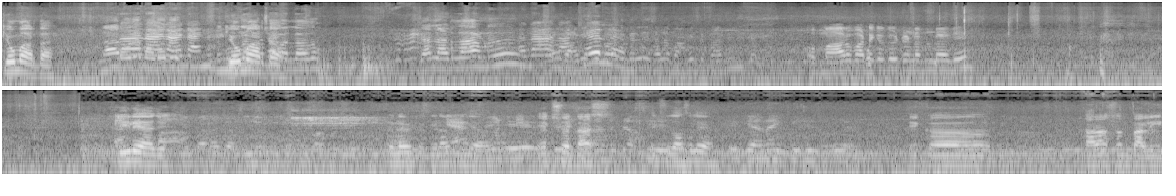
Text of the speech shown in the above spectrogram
ਕਿਉਂ ਮਾਰਦਾ? ਹੈ? ਨਾ ਨਾ ਨਾ ਨਾ ਕਿਉਂ ਮਾਰਦਾ? ਚੱਲ ਲੜ ਲਾ ਹੁਣ। ਨਾ ਨਾ ਖੇਲ। ਲੈ ਉਹ ਮਾਰ ਵੱਟ ਕੇ ਕੋਈ ਡੰਡਾ ਡੁੰਡਾ ਦੇ। ਕੀ ਲਿਆ ਜੀ? ਇਹਨਾਂ ਵਿੱਚ ਕਿਹੜਾ ਕੀ ਲਿਆ? 110 110 ਲਿਆ? ਇੱਕ 1847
